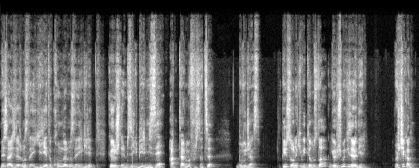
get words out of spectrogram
mesajlarımızla ilgili ya da konularımızla ilgili görüşlerimizi birbirimize aktarma fırsatı bulacağız. Bir sonraki videomuzda görüşmek üzere diyelim. Hoşçakalın.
